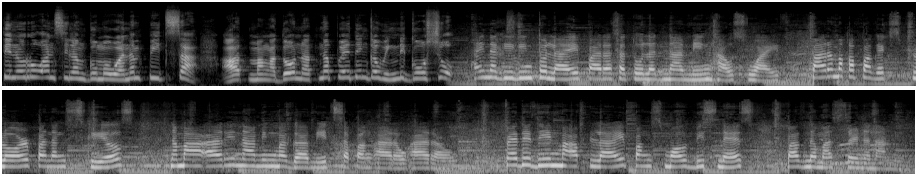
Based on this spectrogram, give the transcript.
Tinuruan silang gumawa ng pizza at mga donut na pwedeng gawing negosyo. ay nagiging tulay para sa tulad naming housewife para makapag-explore pa ng skills na maaari naming magamit sa pang-araw-araw. Pwede din ma-apply pang small business pag na-master na namin.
